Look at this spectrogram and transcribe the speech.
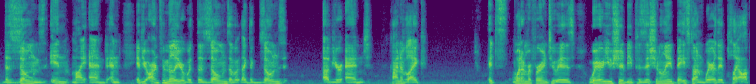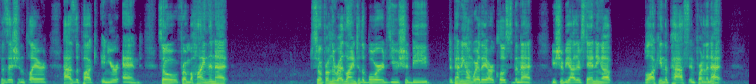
the zones in my end. And if you aren't familiar with the zones of like the zones of your end, kind of like it's what I'm referring to is where you should be positionally based on where the play opposition player has the puck in your end. So from behind the net so from the red line to the boards, you should be, depending on where they are close to the net, you should be either standing up, blocking the pass in front of the net,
